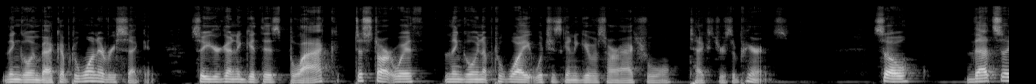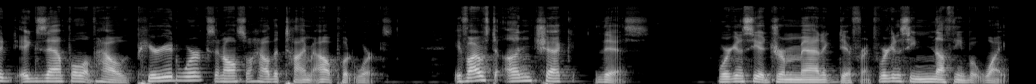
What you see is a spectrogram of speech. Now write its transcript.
then going back up to 1 every second. So you're going to get this black to start with, and then going up to white, which is going to give us our actual texture's appearance. So that's an example of how period works and also how the time output works. If I was to uncheck this, we're going to see a dramatic difference. We're going to see nothing but white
